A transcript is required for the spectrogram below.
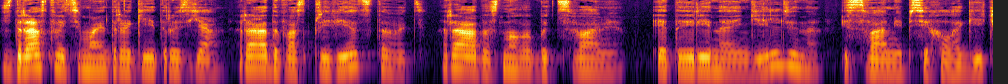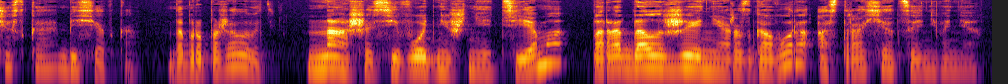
Здравствуйте, мои дорогие друзья! Рада вас приветствовать, рада снова быть с вами. Это Ирина Агильдина и с вами психологическая беседка. Добро пожаловать! Наша сегодняшняя тема – продолжение разговора о страхе оценивания –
